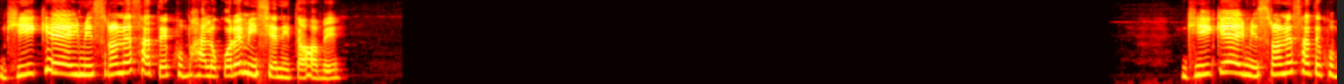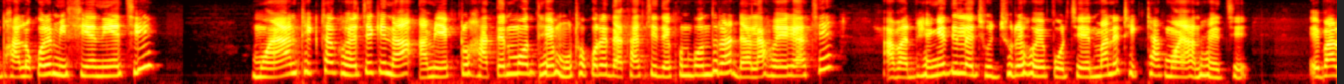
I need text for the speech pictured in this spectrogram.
ঘিকে এই মিশ্রণের সাথে খুব ভালো করে মিশিয়ে নিতে হবে। ঘিকে এই মিশ্রণের সাথে খুব ভালো করে মিশিয়ে নিয়েছি। ময়ান ঠিকঠাক হয়েছে কি না, আমি একটু হাতের মধ্যে মুঠো করে দেখাচ্ছি। দেখুন বন্ধুরা, ডালা হয়ে গেছে। আবার ভেঙে দিলে ঝুরঝুরে হয়ে পড়ছে। এর মানে ঠিকঠাক ময়ান হয়েছে। এবার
